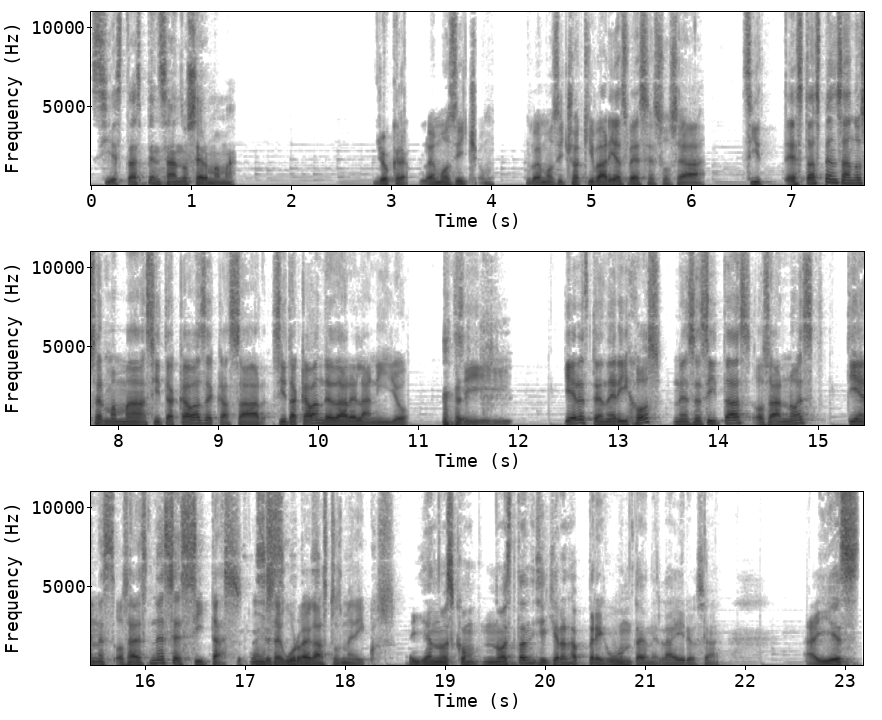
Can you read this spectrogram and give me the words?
si estás pensando ser mamá. Yo creo. Lo hemos dicho. Lo hemos dicho aquí varias veces. O sea, si estás pensando ser mamá, si te acabas de casar, si te acaban de dar el anillo, si quieres tener hijos, necesitas, o sea, no es tienes, o sea, es necesitas, necesitas. un seguro de gastos médicos. Ahí ya no es como, no está ni siquiera la pregunta en el aire, o sea, ahí es,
